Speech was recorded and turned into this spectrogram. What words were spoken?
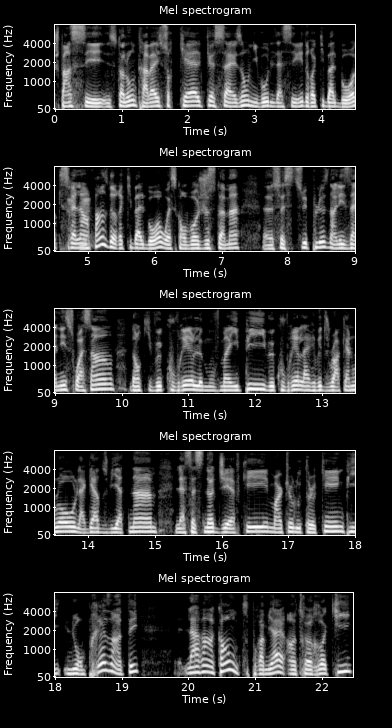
je pense c'est Stallone travaille sur quelques saisons au niveau de la série de Rocky Balboa, qui serait l'enfance de Rocky Balboa, où est-ce qu'on va justement euh, se situer plus dans les années 60. Donc, il veut couvrir le mouvement hippie, il veut couvrir l'arrivée du rock and roll, la guerre du Vietnam, l'assassinat de JFK, Martin Luther King, puis nous ont présenté la rencontre première entre Rocky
